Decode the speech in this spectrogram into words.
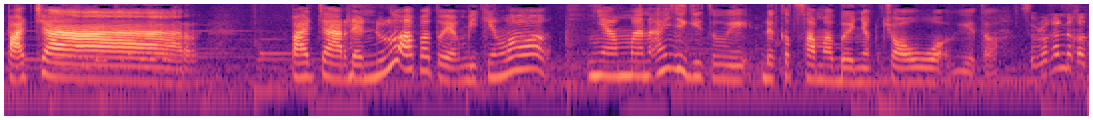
Pacar. Pacar. Dan dulu apa tuh yang bikin lo nyaman aja gitu wi? Deket sama banyak cowok gitu? Sebenarnya kan deket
